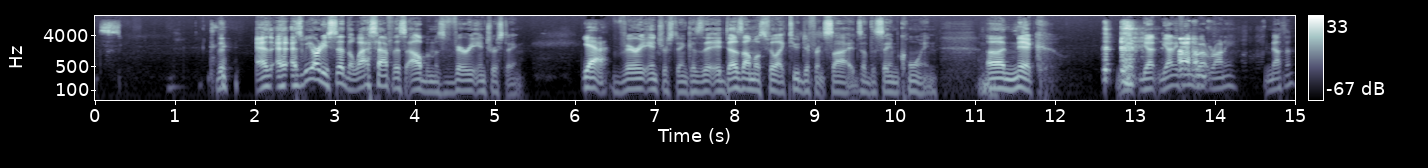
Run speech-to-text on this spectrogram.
it's- as as we already said, the last half of this album is very interesting. yeah. Very interesting because it, it does almost feel like two different sides of the same coin. Uh, Nick, you got, you got anything Um, about Ronnie? Nothing.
